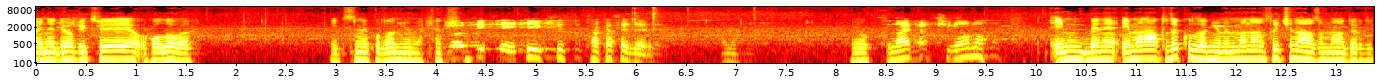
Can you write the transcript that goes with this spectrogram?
Bende 4 Yüksek- x ve holo var. İkisini de kullanıyorum yapacak bir şey 4x ile 2x'i takas ederim. yok. Sniper için onu. M, beni M16'da kullanıyorum. M16 için lazım bana 4x.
